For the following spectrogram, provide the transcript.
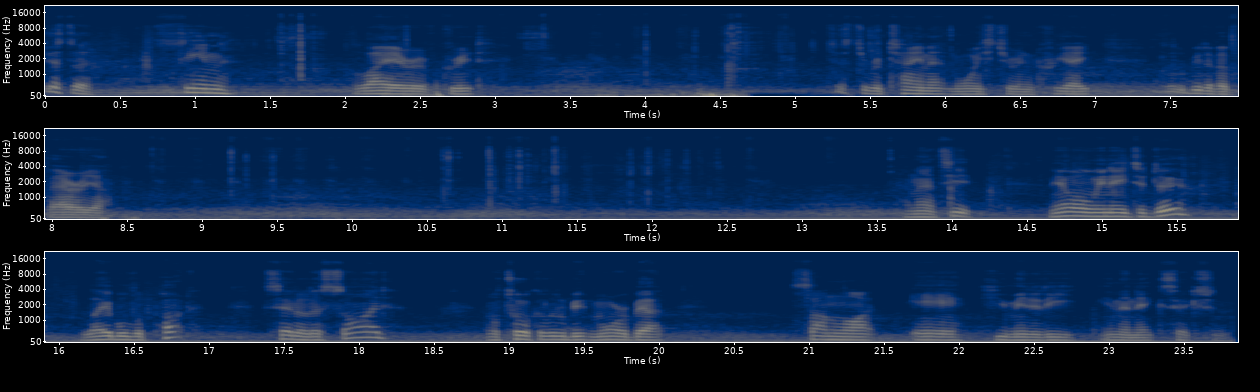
Just a thin layer of grit just to retain that moisture and create a little bit of a barrier. And that's it. Now all we need to do, label the pot, set it aside. I'll talk a little bit more about sunlight, air, humidity in the next section.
